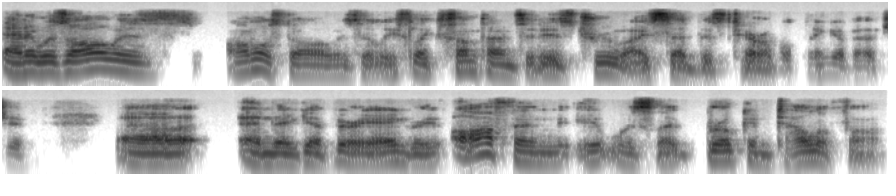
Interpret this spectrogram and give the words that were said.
and it was always almost always at least like sometimes it is true i said this terrible thing about you uh, and they get very angry. Often it was like broken telephone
